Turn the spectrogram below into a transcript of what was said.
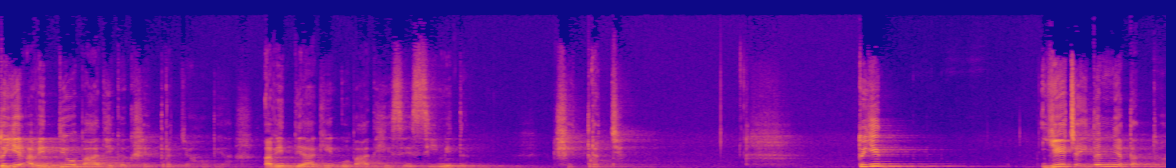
तो ये अविद्योपाधिक क्षेत्रज्ञ हो गया। अविद्या की उपाधि से सीमित क्षेत्रज्ञ। तो ये ये चैतन्य तत्व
